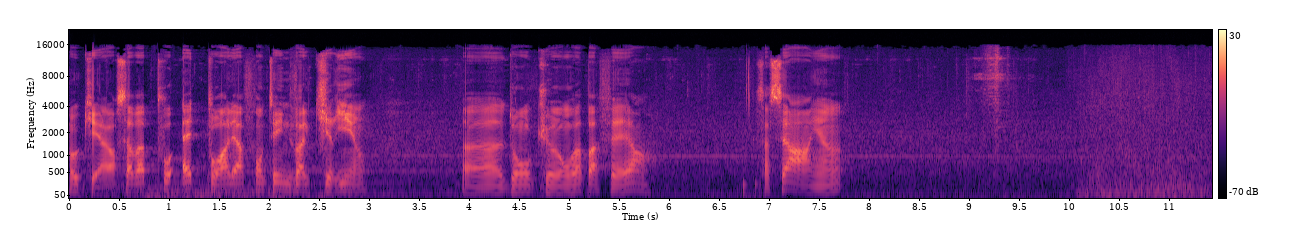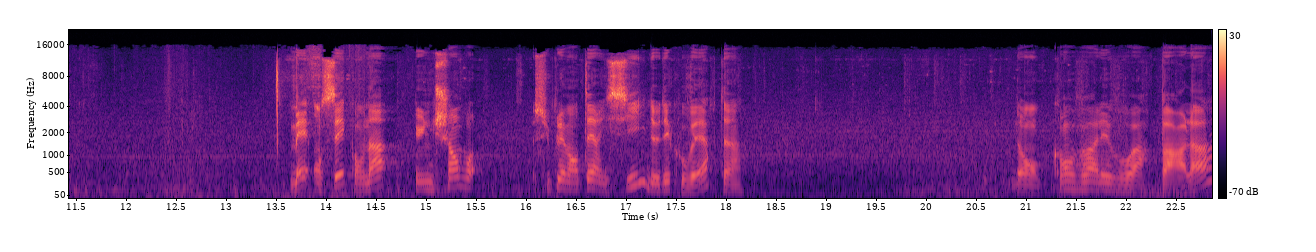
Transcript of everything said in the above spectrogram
Ok, alors ça va pour être pour aller affronter une Valkyrie. hein. Euh, donc euh, on va pas faire. Ça sert à rien. Mais on sait qu'on a une chambre supplémentaire ici de découverte. Donc on va aller voir par là.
